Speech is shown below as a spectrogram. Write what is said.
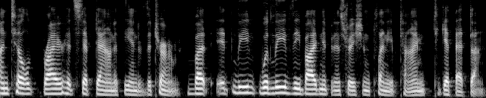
until Breyer had stepped down at the end of the term. But it leave, would leave the Biden administration plenty of time to get that done.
